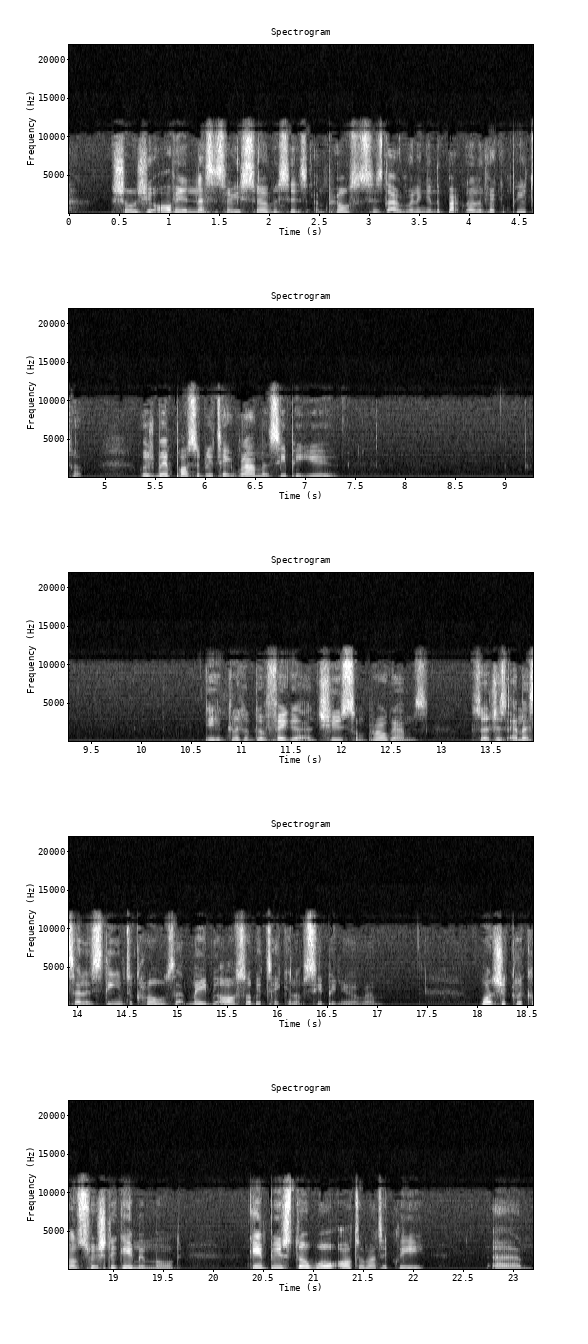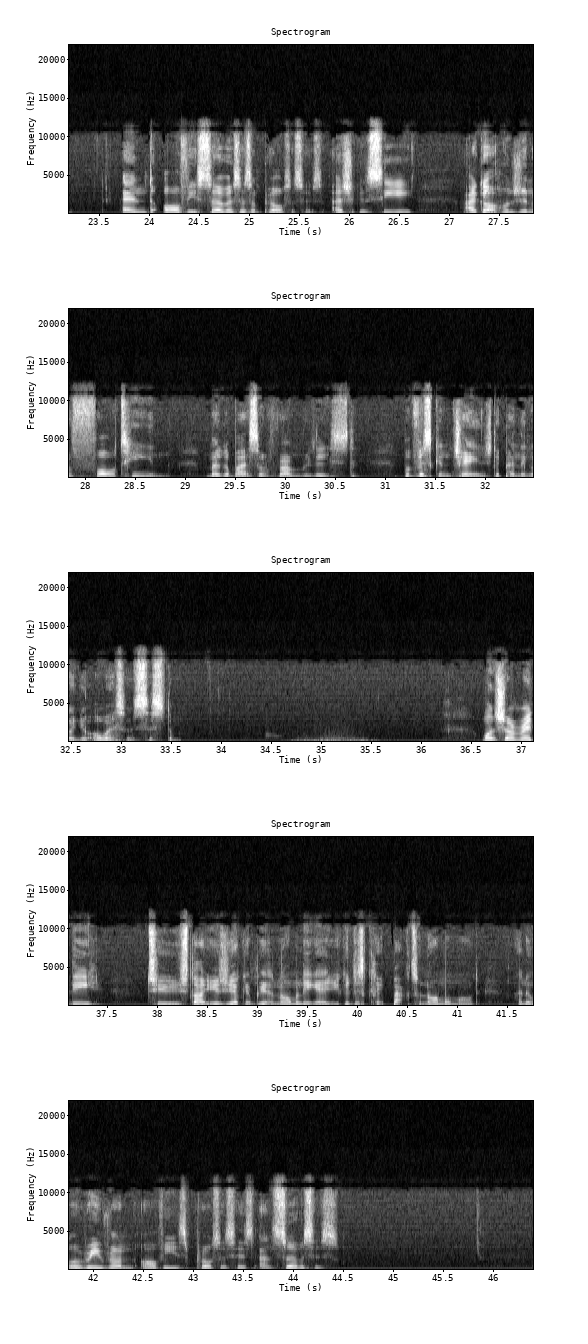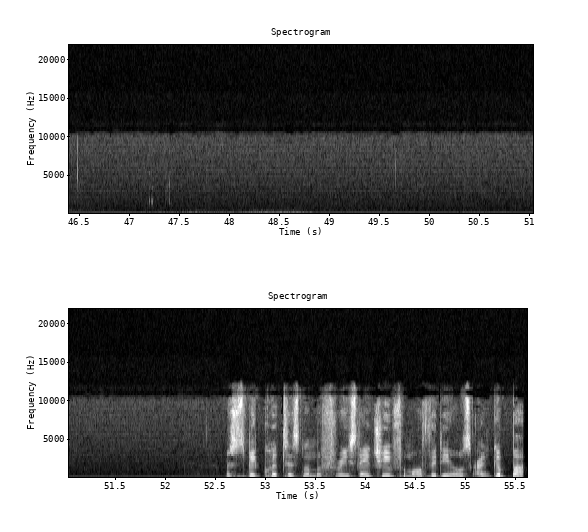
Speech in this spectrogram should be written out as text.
shows you all the necessary services and processes that are running in the background of your computer, which may possibly take RAM and CPU. You can click on configure and choose some programs such as MSN and Steam to close that may be also be taking up CPU and RAM. Once you click on switch to gaming mode, Game Booster will automatically um, end all these services and processes. As you can see, I got 114 megabytes of RAM released, but this can change depending on your OS and system. Once you're ready to start using your computer normally again, you can just click back to normal mode and it will rerun all these processes and services. This has been Quick Tips number 3. Stay tuned for more videos and goodbye.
